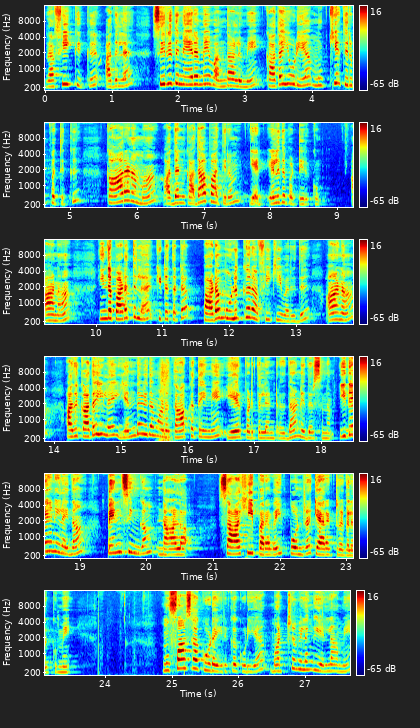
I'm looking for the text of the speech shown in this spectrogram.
ரஃபீக்குக்கு அதில் சிறிது நேரமே வந்தாலுமே கதையுடைய முக்கிய திருப்பத்துக்கு காரணமாக அதன் கதாபாத்திரம் எழுதப்பட்டிருக்கும். ஆனால் இந்த படத்தில் கிட்டத்தட்ட படம் முழுக்க ரஃபீக்கி வருது. ஆனால் அது கதையில் எந்த விதமான தாக்கத்தையுமே ஏற்படுத்தலைன்றது தான் நிதர்சனம். இதே நிலை தான் பெண் சிங்கம் நாலா சாஹி பறவை போன்ற கேரக்டர்களுக்குமே. முஃபாசா கூட இருக்கக்கூடிய மற்ற விலங்கு எல்லாமே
